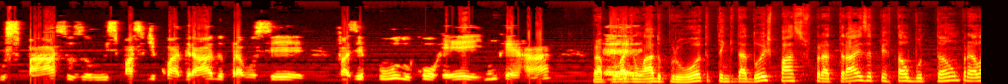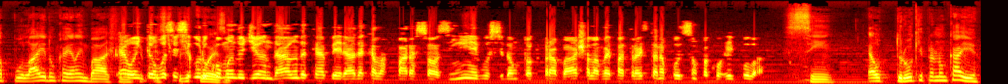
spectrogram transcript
os passos, o espaço de quadrado pra você fazer pulo, correr e nunca errar. Pra pular É. de um lado pro outro, tem que dar dois passos pra trás, apertar o botão pra ela pular e não cair lá embaixo. É, né? ou Tipo, então você tipo segura o comando de andar, anda até a beirada que ela para sozinha, e você dá um toque pra baixo, ela vai pra trás e tá na posição pra correr e pular. Sim. É o truque pra não cair.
